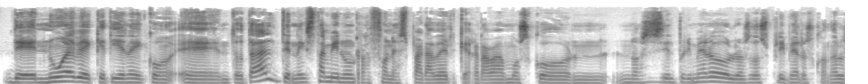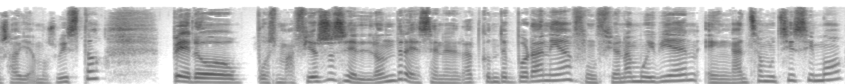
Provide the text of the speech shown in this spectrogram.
de nueve que tiene eh, en total. Tenéis también un razones para ver que grabamos con, no sé si el primero o los dos primeros cuando los habíamos visto, pero pues mafiosos en Londres, en edad contemporánea, funciona muy bien, engancha muchísimo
